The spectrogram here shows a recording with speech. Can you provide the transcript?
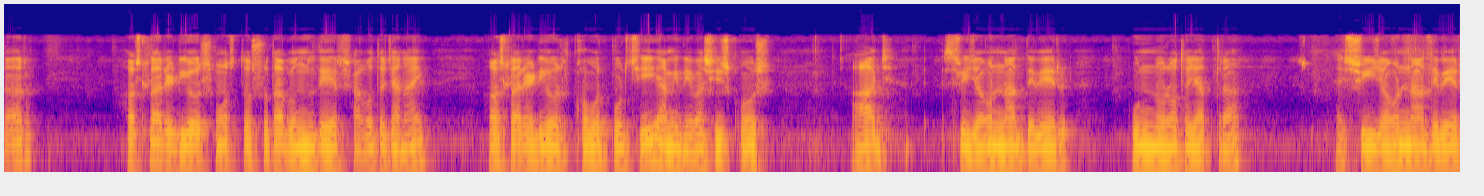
নমস্কার। হসলা রেডিওর সমস্ত শ্রোতা বন্ধুদের স্বাগত জানাই। হসলা রেডিওর খবর পড়ছি আমি দেবাশিস ঘোষ। আজ শ্রী জগন্নাথ দেবের পূর্ণ রথযাত্রা শ্রী জগন্নাথ দেবের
